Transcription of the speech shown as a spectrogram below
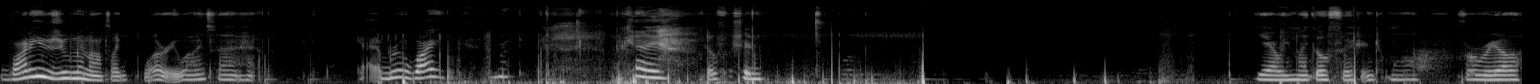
Why do you zoom in on it's like blurry? Why is that happening? Okay, bro, why? Okay, go fishing. Yeah, we might go fishing tomorrow. For real.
